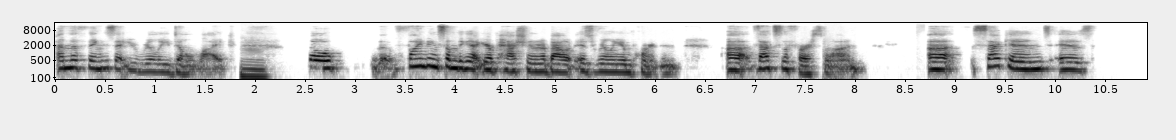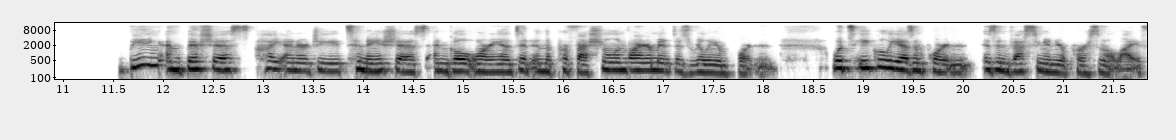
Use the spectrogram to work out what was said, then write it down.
and the things that you really don't like. Hmm. So finding something that you're passionate about is really important. Uh, that's the first one. Uh, second is being ambitious, high energy, tenacious, and goal oriented in the professional environment is really important. What's equally as important is investing in your personal life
